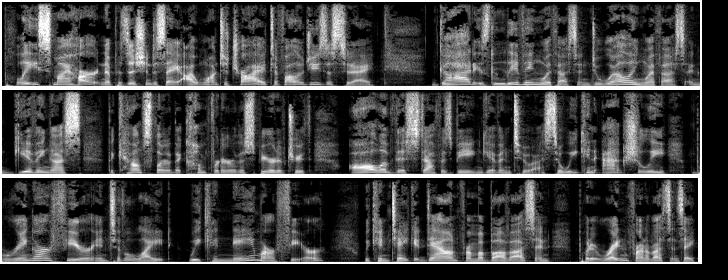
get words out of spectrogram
place my heart in a position to say, I want to try to follow Jesus today, God is living with us and dwelling with us and giving us the counselor, the comforter, the spirit of truth. All of this stuff is being given to us. So we can actually bring our fear into the light. We can name our fear. We can take it down from above us and put it right in front of us and say,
